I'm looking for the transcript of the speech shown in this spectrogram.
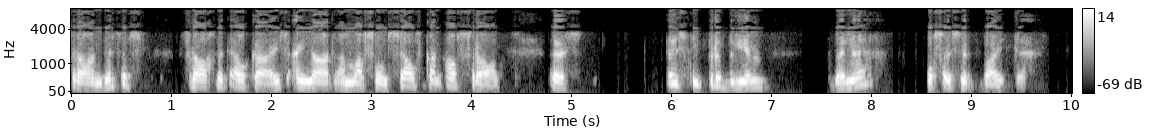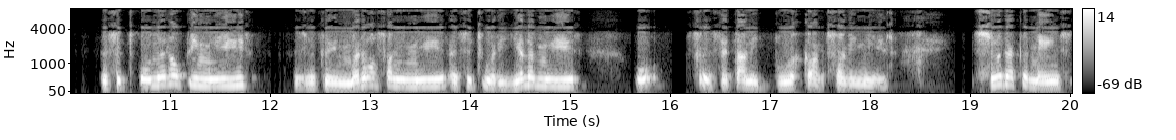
vra en dis 'n vraag wat elke huiseienaar dan maar vir homself kan afvra is is die probleem binne of is dit buite? Is dit onder op die muur? Is dit in die middel van die muur? Is dit oor die hele muur? Of is dit aan die bokant van die muur? Sodat 'n mens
